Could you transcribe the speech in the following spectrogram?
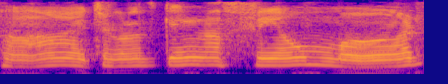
Ay, Chocolate no hacía humor.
